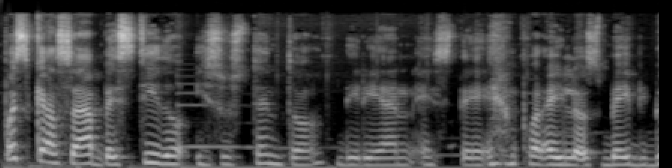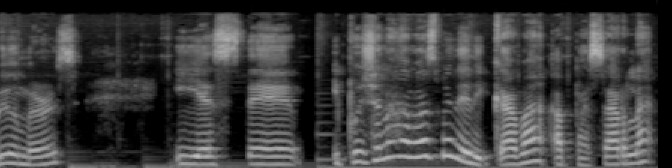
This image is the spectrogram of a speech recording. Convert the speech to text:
pues casa, vestido y sustento, dirían este, por ahí los baby boomers. Y, este, y pues yo nada más me dedicaba a pasarla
